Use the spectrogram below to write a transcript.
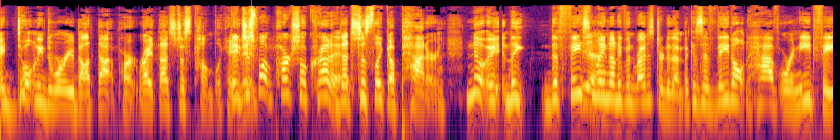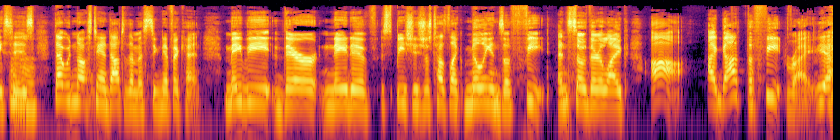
I don't need to worry about that part, right? That's just complicated. They just want partial credit. That's just like a pattern. No, it, like the face Yeah. might not even register to them because if they don't have or need faces, Mm-hmm. that would not stand out to them as significant. Maybe their native species just has like millions of feet, and so they're like, ah, I got the feet right. Yeah.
